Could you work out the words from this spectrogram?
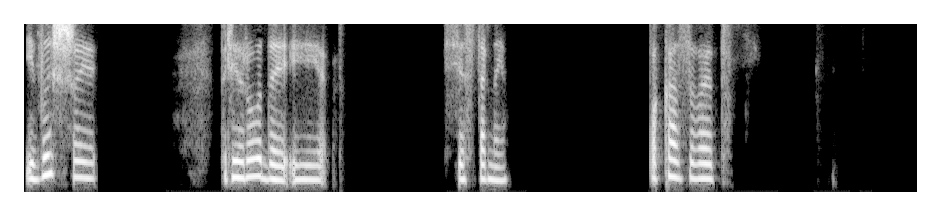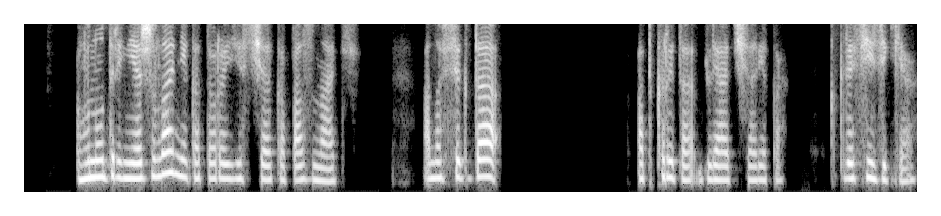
и высшие, природа, и все остальные. Показывает внутреннее желание, которое есть человека познать. Оно всегда открыто для человека, как для физики.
